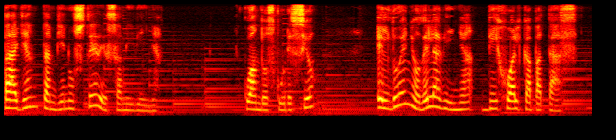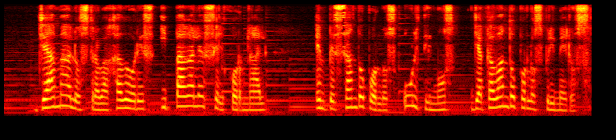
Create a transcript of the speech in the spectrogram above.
vayan también ustedes a mi viña. Cuando oscureció, el dueño de la viña dijo al capataz, llama a los trabajadores y págales el jornal empezando por los últimos y acabando por los primeros.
